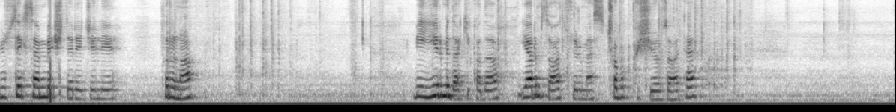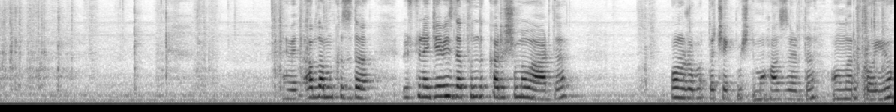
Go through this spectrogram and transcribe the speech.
185 dereceli fırına bir 20 dakikada yarım saat sürmez. Çabuk pişiyor zaten. Evet ablamın kızı da üstüne cevizle fındık karışımı vardı. Onu robotta çekmiştim. O hazırdı. Onları koyuyor.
